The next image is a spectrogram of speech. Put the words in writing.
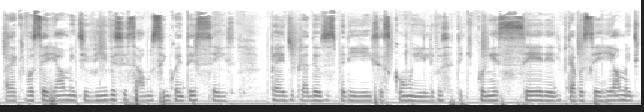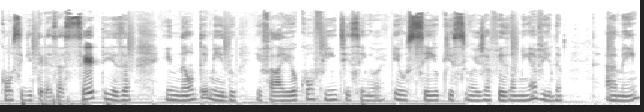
para que você realmente viva esse Salmo 56, pede para Deus experiências com Ele. Você tem que conhecer Ele para você realmente conseguir ter essa certeza e não ter medo e falar: Eu confio em Ti, Senhor. Eu sei o que o Senhor já fez na minha vida. Amém?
